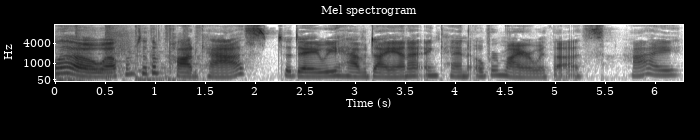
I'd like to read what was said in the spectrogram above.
Hello, welcome to the podcast. Today we have Diana and Ken Obermeyer with us. Hi.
